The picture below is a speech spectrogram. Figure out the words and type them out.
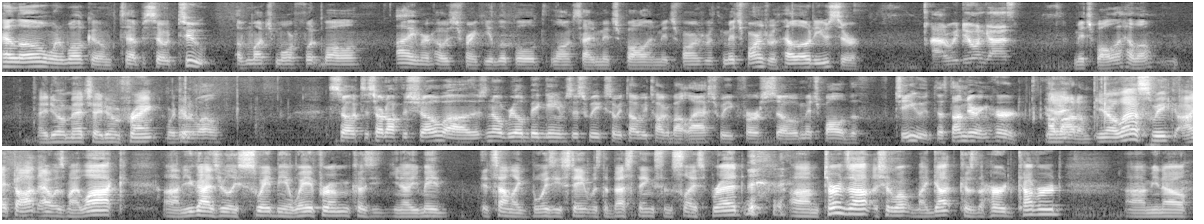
Hello and welcome to episode two of Much More Football. I am your host, Frankie Lippold, alongside Mitch Ball and Mitch Farnsworth. Mitch Farnsworth, hello to you, sir. How are we doing, guys? Mitch Balla, hello. How you doing, Mitch? How you doing, Frank? We're doing well. So to start off the show, uh, there's no real big games this week, so we thought we'd talk about last week first. So Mitch Balla, the to you, the Thundering Herd. How Yeah, about him? You know, last week I thought that was my lock. Um, you guys really swayed me away from him because you know you made it sounded like Boise State was the best thing since sliced bread. um, turns out I should have went with my gut because the herd covered. Um, you know,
